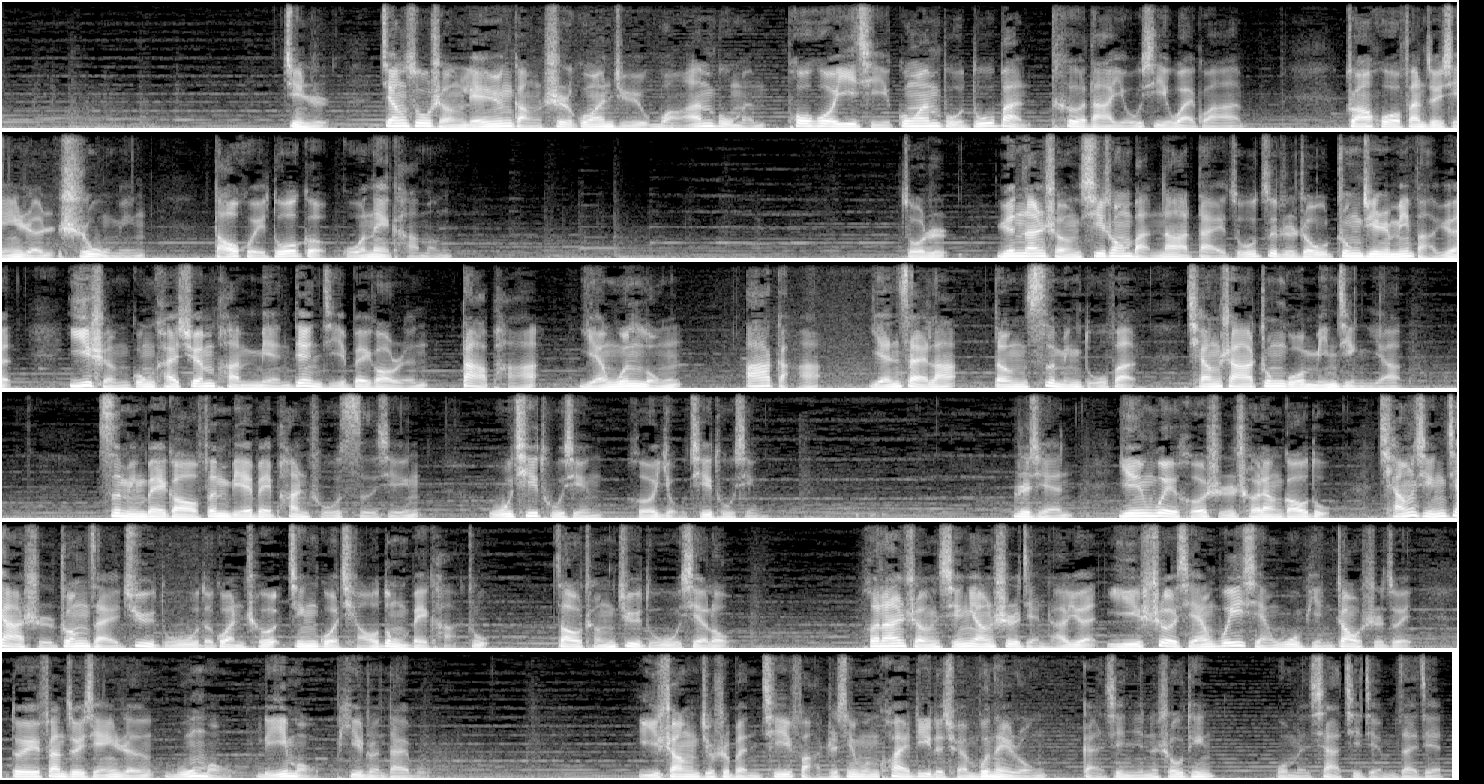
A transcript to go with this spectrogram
近日，江苏省连云港市公安局网安部门破获一起公安部督办特大游戏外挂案，抓获犯罪嫌疑人十五名。捣毁多个国内卡盟。昨日，云南省西双版纳傣族自治州中级人民法院一审公开宣判缅甸籍被告人大爬、严温龙、阿嘎、严塞拉等四名毒贩枪杀中国民警一案，四名被告分别被判处死刑、无期徒刑和有期徒刑。日前，因未核实车辆高度。强行驾驶装载剧毒物的罐车经过桥洞被卡住，造成剧毒物泄漏。河南省荥阳市检察院以涉嫌危险物品肇事罪，对犯罪嫌疑人吴某、李某批准逮捕。以上就是本期法治新闻快递的全部内容，感谢您的收听，我们下期节目再见。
